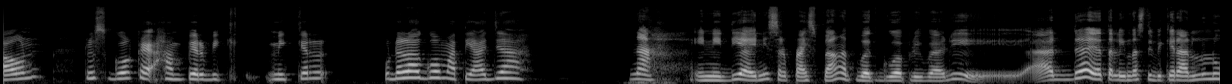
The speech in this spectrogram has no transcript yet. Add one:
down terus gue kayak hampir mikir udahlah gue mati aja. Nah ini dia ini surprise banget buat gue pribadi. Ada ya terlintas di pikiran lu lu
